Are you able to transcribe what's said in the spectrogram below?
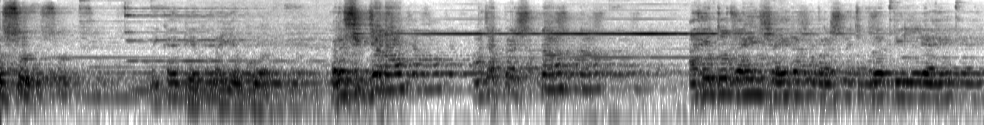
असो मी काय देत नाही बोल रसिक जनो माझा प्रश्न आहे तो जाहीर शाहिराच्या प्रश्नाची प्रत दिलेली आहे.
